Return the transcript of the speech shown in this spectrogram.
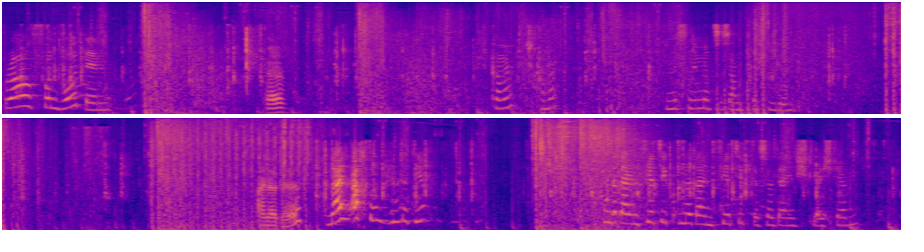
Bro, von wo denn? Äh, Ich komme, ich komme. Wir müssen immer zusammen pushen gehen. einer der? Nein, Achtung, hinter dir. 141, 141, das sollte eigentlich gleich sterben. Hab ihn.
